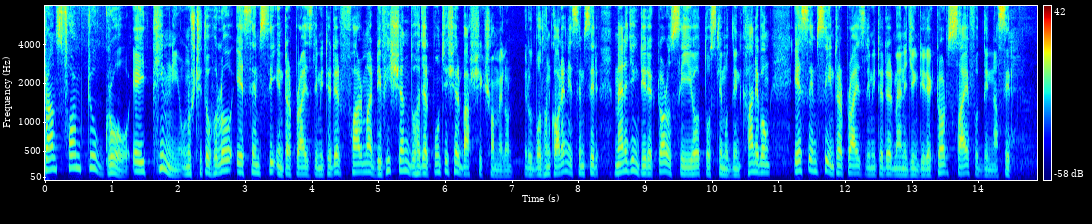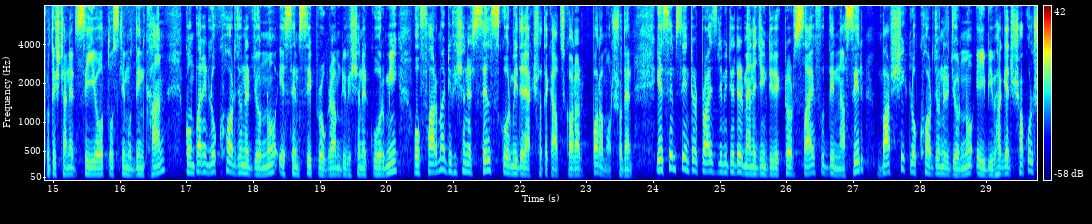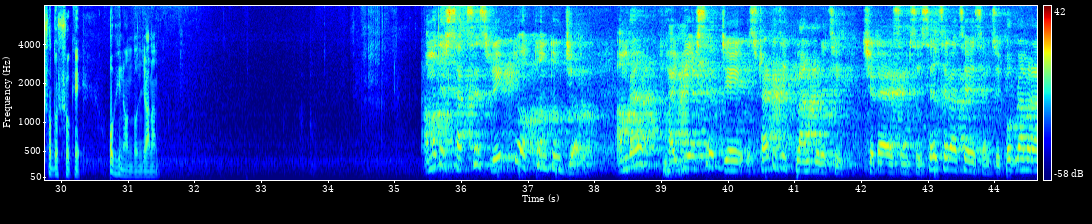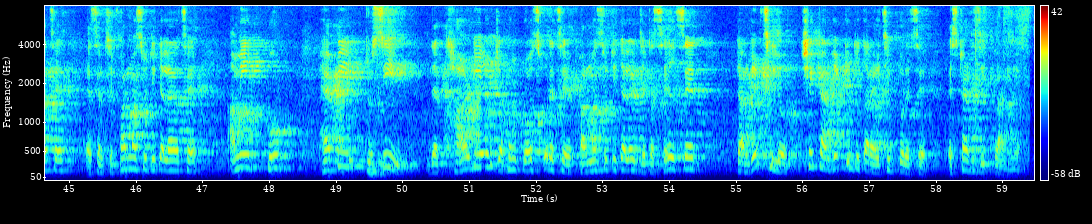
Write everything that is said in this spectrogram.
Transform to grow এই theme নিয়ে অনুষ্ঠিত হলো এসএমসি এন্টারপ্রাইজ লিমিটেডের ফার্মা ডিভিশন দু হাজার পঁচিশের বার্ষিক সম্মেলন। এর উদ্বোধন করেন এসএমসির ম্যানেজিং ডিরেক্টর ও সিইও তসলিম উদ্দিন খান এবং এসএমসি এন্টারপ্রাইজ লিমিটেডের ম্যানেজিং ডিরেক্টর সাইফ উদ্দিন নাসির। প্রতিষ্ঠানের সিইও তসলিম উদ্দিন খান, কোম্পানির লক্ষ্য অর্জনের জন্য এসএমসি প্রোগ্রাম ডিভিশনের কর্মী ও ফার্মা ডিভিশনের সেলস কর্মীদের একসাথে কাজ করার পরামর্শ দেন। এসএমসি এন্টারপ্রাইজ লিমিটেডের ম্যানেজিং ডিরেক্টর সাইফ উদ্দিন নাসির বার্ষিক লক্ষ্য অর্জনের জন্য এই বিভাগের সকল সদস্যকে অভিনন্দন জানান। আমাদের সাকসেস রেটটি অত্যন্ত উজ্জ্বল। আমরা ফাইভ ইয়ার্সের যে স্ট্র্যাটেজিক প্ল্যান করেছি সেটা এসএমসি সেলসের আছে এসএমসি প্রোগ্রামের আছে এসএমসি ফার্মাসিউটিক্যালের আছে। আমি খুব happy to see the third year যখন ক্রস করেছে ফার্মাসিউটিক্যালের যেটা সেলসের টার্গেট ছিল, সেই টার্গেট কিন্তু তারা অ্যাচিভ করেছে স্ট্র্যাটেজিক প্ল্যানিংয়ে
